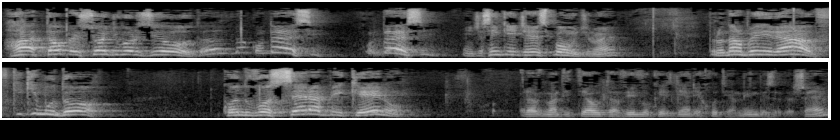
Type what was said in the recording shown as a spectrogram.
Ah, tal pessoa divorciou. Tá, acontece, acontece. A gente, assim que a gente responde, não é? Perguntaram para ele, Rav, o que, que mudou? Quando você era pequeno, Rav Matitiel está vivo, que ele tem Arihut Yamim, Bezat Hashem.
